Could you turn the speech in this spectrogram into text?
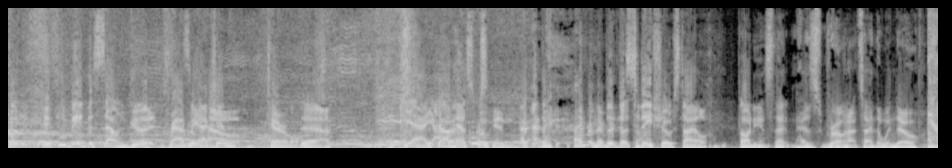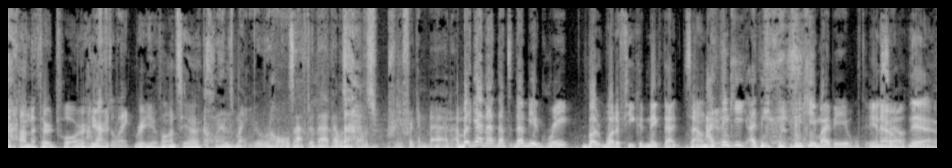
But if he made this sound good, Crowd somehow- reaction, terrible. Yeah. Yeah, The yeah. crowd of has course- spoken. I, I, I remember The, the this. Today Show style audience that has grown outside the window on the, on the third floor here at to, like, Radio Valencia. Cleanse my ear holes after that. That was that was pretty freaking bad. But yeah, that that's that'd be a great. But what if he could make that sound? I good? think he I think I think he might be able to. you know. So. yeah.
